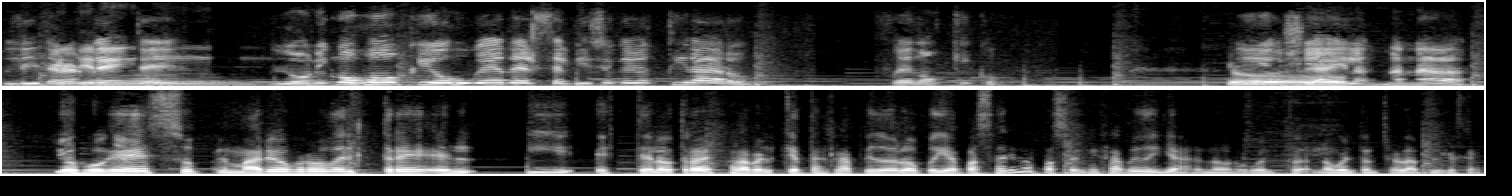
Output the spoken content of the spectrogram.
literalmente tienen los únicos juegos que yo jugué del servicio que ellos tiraron fue Donkey Kong y Yo, Yoshi Island, más nada. yo jugué Super Mario Bros. del 3 el- y este, la otra vez para ver qué tan rápido lo podía pasar y lo pasé muy rápido y ya no, no he vuelto, no vuelto a entrar a la aplicación.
